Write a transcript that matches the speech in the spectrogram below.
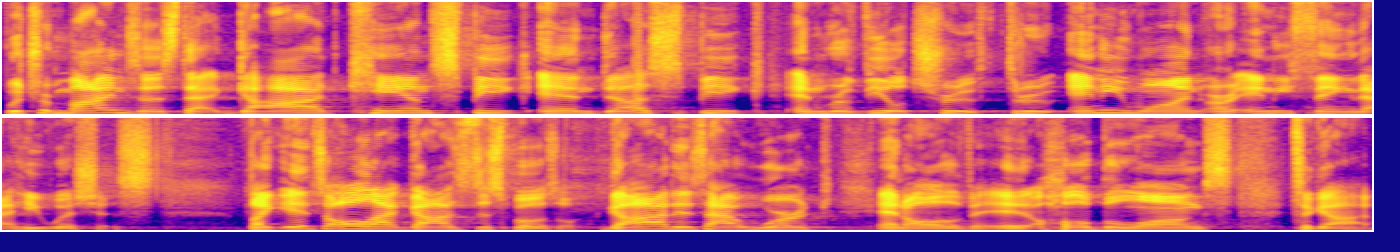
which reminds us that God can speak and does speak and reveal truth through anyone or anything that he wishes. Like it's all at God's disposal. God is at work in all of it, it all belongs to God.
